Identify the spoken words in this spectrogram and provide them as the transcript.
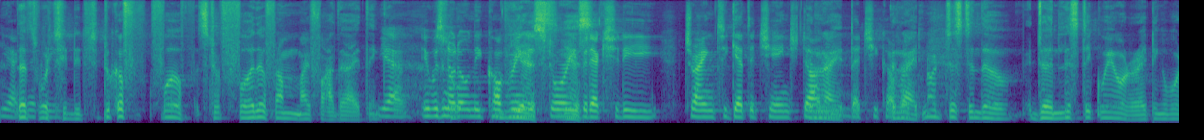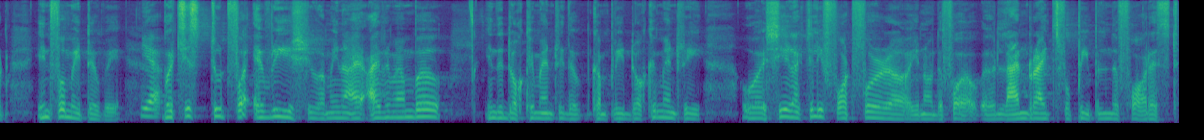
Yeah, That's what she did. She took a step further from my father, I think. Yeah, it was not only covering the story, yes. but actually trying to get the change done right, that she covered. Right, not just in the journalistic way or writing about informative way. Yeah. But she stood for every issue. I mean, I, I remember in the documentary, the complete documentary, where she actually fought for, uh, you know, the for, uh, land rights for people in the forest.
